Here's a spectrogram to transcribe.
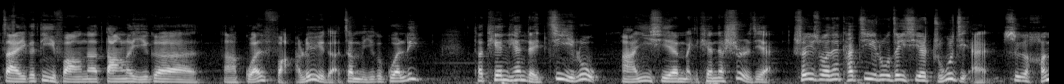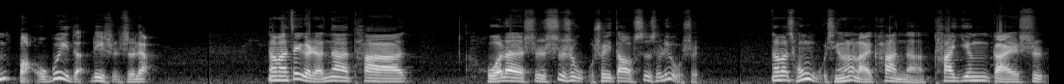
在一个地方呢当了一个啊管法律的这么一个官吏，他天天得记录啊一些每天的事件，所以说呢，他记录这些竹简是个很宝贵的历史资料。那么这个人呢，他活了是四十五岁到四十六岁。那么从五行上来看呢，他应该是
